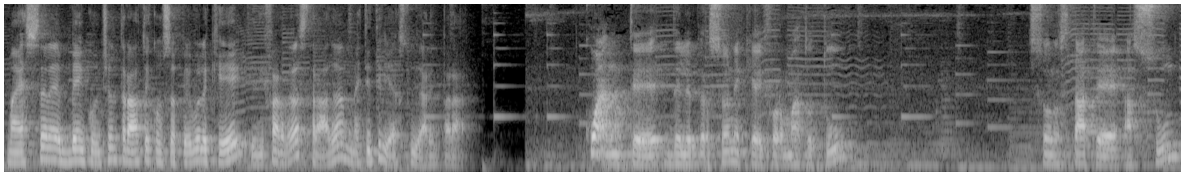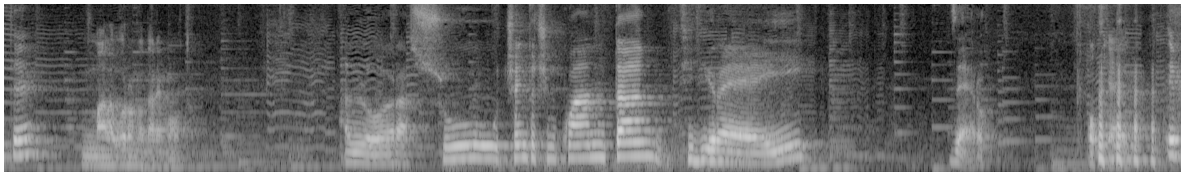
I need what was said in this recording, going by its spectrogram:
ma essere ben concentrato e consapevole che devi fare della strada, mettiti lì a studiare e imparare. Quante delle persone che hai formato tu sono state assunte ma lavorano da remoto? Allora, su 150 ti direi zero. Ok, e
